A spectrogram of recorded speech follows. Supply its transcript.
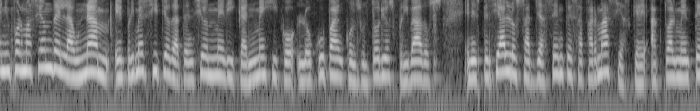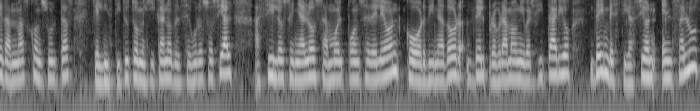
En información de la UNAM, el primer sitio de atención médica en México lo ocupan consultorios privados, en especial los adyacentes a farmacias, que actualmente dan más consultas que el Instituto Mexicano del Seguro Social. Así lo señaló Samuel Ponce de León, coordinador del Programa Universitario de Investigación en Salud,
